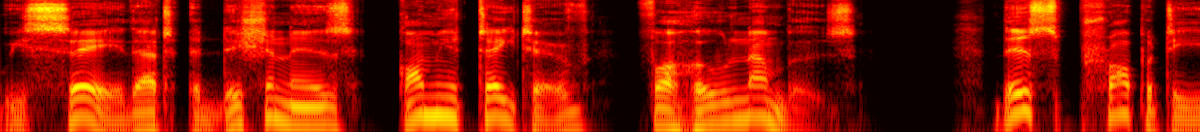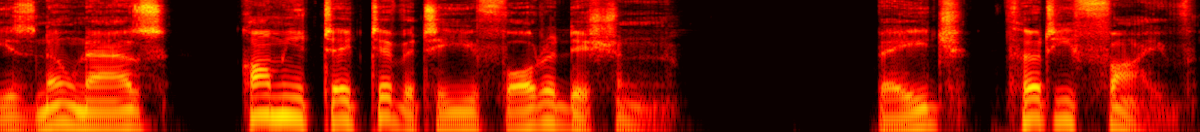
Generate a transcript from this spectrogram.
We say that addition is commutative for whole numbers. This property is known as commutativity for addition. Page 35.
